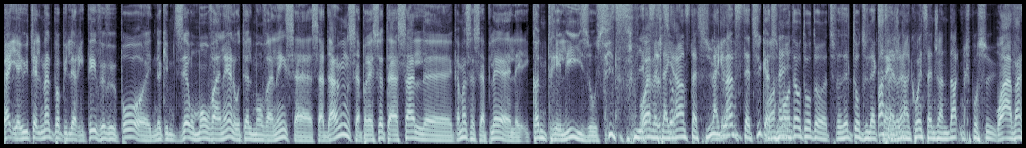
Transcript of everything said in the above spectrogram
Ben, il y a eu tellement de popularité, veux, veux pas. euh, Il y en a qui me disaient au Mont-Valin, à l'hôtel Mont-Valin, ça, ça danse. Après ça, t'as la salle, euh, comment ça s'appelait? Les Country Lease aussi, tu te souviens Ouais, avec la ça? grande statue. La là. grande statue, quand tu montais autour de, tu faisais le tour du lac que c'est dans Saint-Jean. le coin de Sainte-Jeanne d'Arc, mais je suis pas sûr. Ouais, avant.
